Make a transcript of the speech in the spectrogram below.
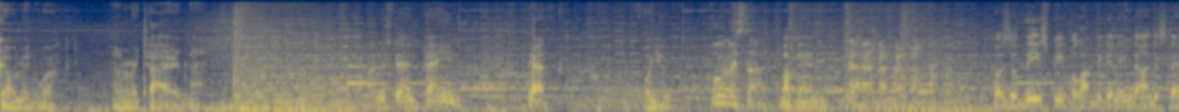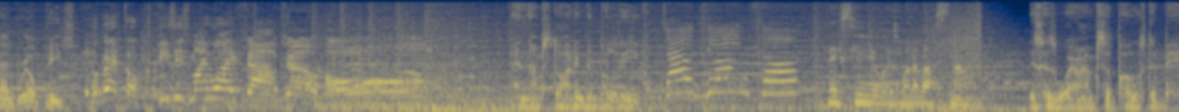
Government work. I'm retired now. I understand pain, death, for you. Come sta? Va bene. because of these people, I'm beginning to understand real peace. Roberto, this is my wife! Ciao, ciao! Oh! And I'm starting to believe Ciao Johnson! They see you as one of us now. this is where I'm supposed to be.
